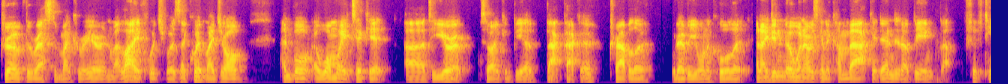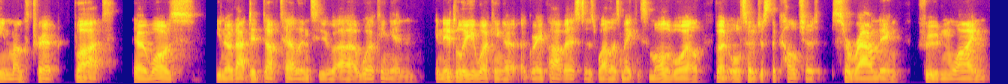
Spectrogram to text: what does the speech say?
drove the rest of my career and my life, which was I quit my job and bought a one way ticket uh, to Europe so I could be a backpacker, traveler, whatever you want to call it. And I didn't know when I was going to come back. It ended up being about 15 month trip, but there was, you know, that did dovetail into uh, working in in Italy, working a, a grape harvest as well as making some olive oil, but also just the culture surrounding food and wine.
